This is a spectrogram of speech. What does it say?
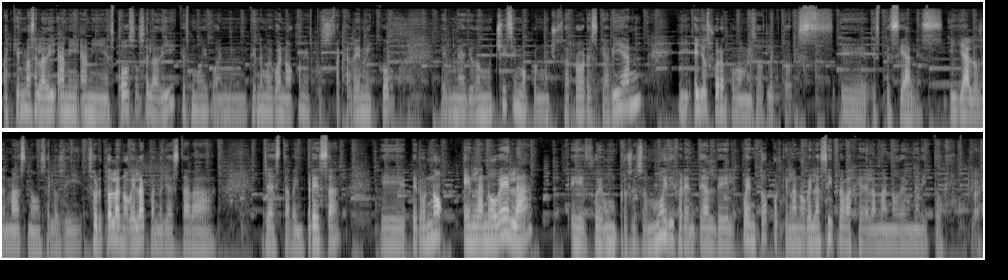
a quién más se la di? A mi, a mi esposo se la di, que es muy buen, tiene muy buen ojo, mi esposo es académico. Él me ayudó muchísimo con muchos errores que habían y ellos fueron como mis dos lectores eh, especiales y ya los demás no, se los di, sobre todo la novela cuando ya estaba, ya estaba impresa, eh, pero no, en la novela eh, fue un proceso muy diferente al del cuento porque en la novela sí trabajé de la mano de un editor. Claro.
